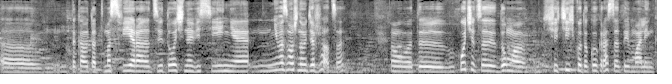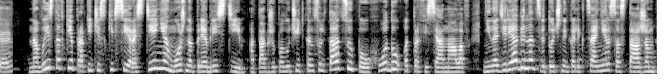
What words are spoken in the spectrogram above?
Э, такая вот атмосфера цветочная, весенняя. Невозможно удержаться. Вот. Э, хочется дома частичку такой красоты маленькой. На выставке практически все растения можно приобрести, а также получить консультацию по уходу от профессионалов. Нина Дерябина – цветочный коллекционер со стажем.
